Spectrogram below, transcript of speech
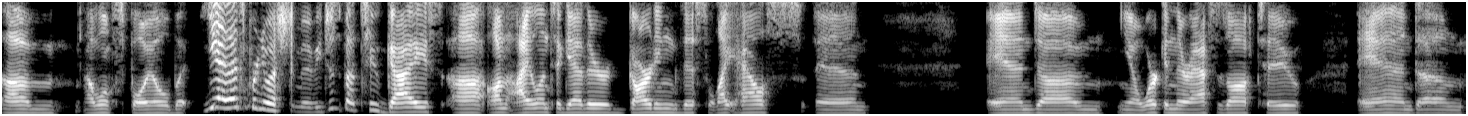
um, I won't spoil, but yeah, that's pretty much the movie. Just about two guys uh, on island together guarding this lighthouse and and um, you know working their asses off too, and um,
